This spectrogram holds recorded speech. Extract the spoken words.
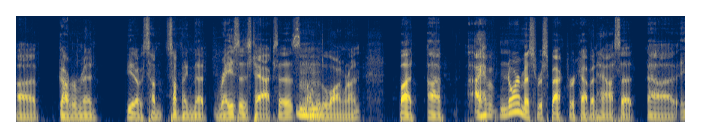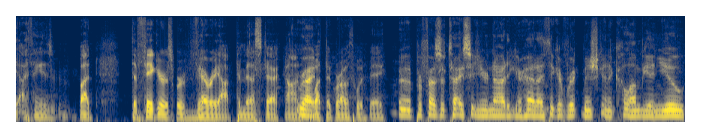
uh, government you know some something that raises taxes mm-hmm. over the long run. But uh, I have enormous respect for Kevin Hassett. Uh, I think he's, but the figures were very optimistic on right. what the growth would be. Uh, Professor Tyson, you're nodding your head. I think of Rick Mishkin at Columbia and you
